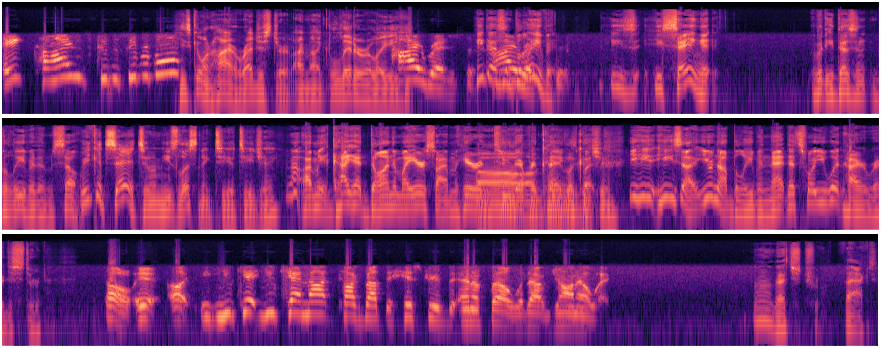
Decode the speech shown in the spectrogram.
eight times to the Super Bowl. He's going higher registered. I'm like literally. high register. He doesn't High believe register. it. He's he's saying it, but he doesn't believe it himself. We could say it to him. He's listening to you, TJ. No, I mean, I got Don in my ear, so I'm hearing Oh, two different okay, things. look at but you. He, he's not. You're not believing that. That's why you went higher register. Oh, it, uh, you can't. You cannot talk about the history of the NFL without John Elway. Oh, that's true. Fact.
